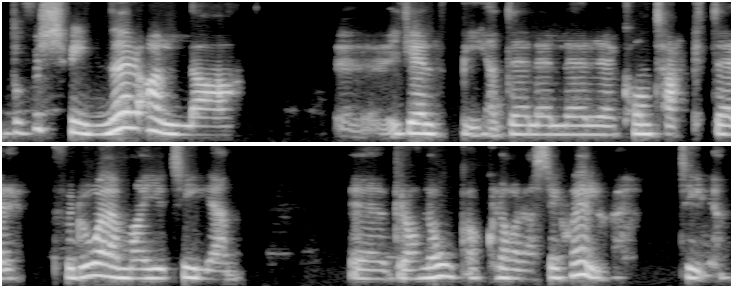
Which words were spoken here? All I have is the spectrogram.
då försvinner alla eh, hjälpmedel eller kontakter för då är man ju tydligen eh, bra nog att klara sig själv. Tydligen.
